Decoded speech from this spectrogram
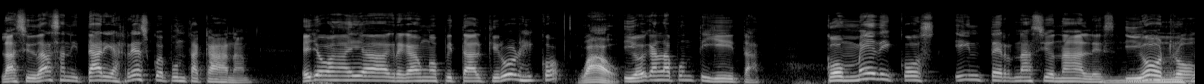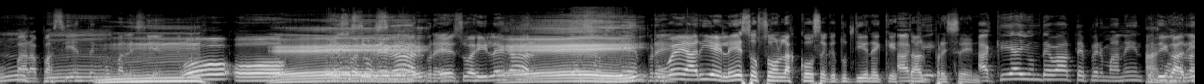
la ciudad sanitaria Rescue Punta Cana. Ellos van a ir a agregar un hospital quirúrgico Wow. y oigan la puntillita, con médicos internacionales y otros para pacientes convalecientes. Oh, oh. Eso es ilegal. Eso es ilegal. Ey. Eso siempre. Tú ves, Ariel, esas son las cosas que tú tienes que estar presente. aquí hay un debate permanente. Ah, con Diga, Ariel,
